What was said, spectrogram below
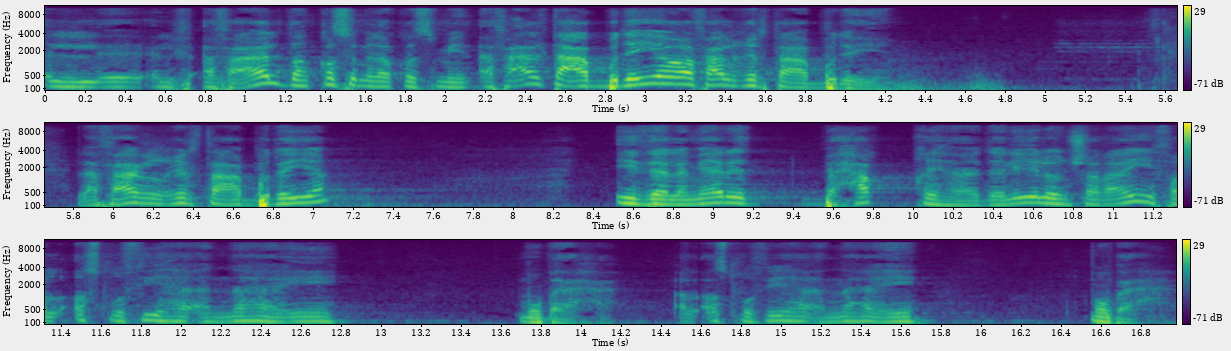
الأفعال تنقسم إلى قسمين أفعال تعبدية وأفعال غير تعبدية. الأفعال الغير تعبدية إذا لم يرد بحقها دليل شرعي فالأصل فيها أنها إيه؟ مباحة. الأصل فيها أنها إيه؟ مباح.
